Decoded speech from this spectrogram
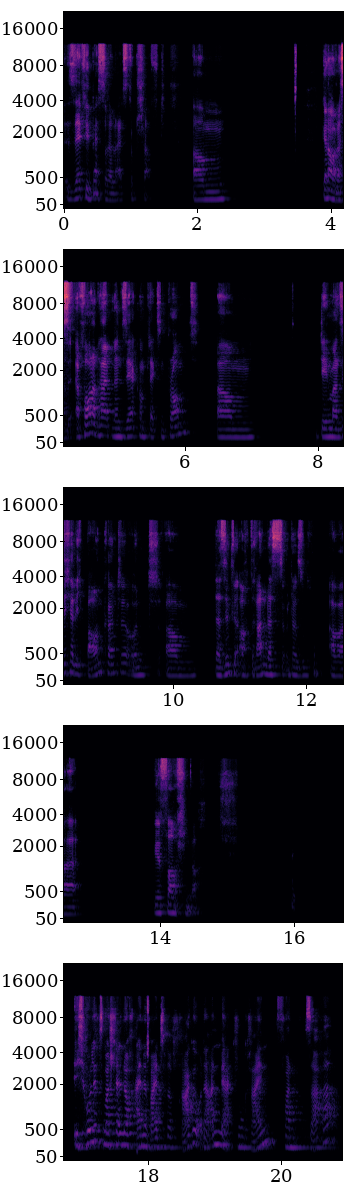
sehr viel bessere Leistung schafft. Ähm, genau, das erfordert halt einen sehr komplexen Prompt, ähm, den man sicherlich bauen könnte. Und ähm, da sind wir auch dran, das zu untersuchen. Aber wir forschen noch. Ich hole jetzt mal schnell noch eine weitere Frage oder Anmerkung rein von Sarah.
